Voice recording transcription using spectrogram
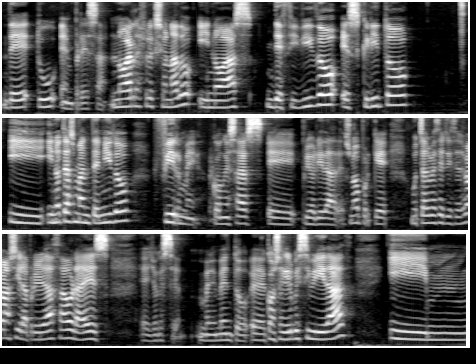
de tu empresa. No has reflexionado y no has decidido, escrito y, no te has mantenido firme con esas eh, prioridades, ¿no? Porque muchas veces dices, bueno, sí, la prioridad ahora es, eh, yo qué sé, me lo invento, eh, conseguir visibilidad mm,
